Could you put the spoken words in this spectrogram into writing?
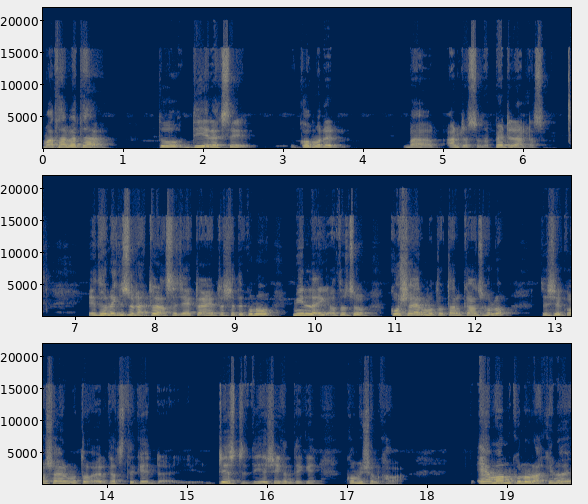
মাথা ব্যথা তো দিয়ে রাখছে কোমরের বা আল্ট্রাসাউন্ড পেটের আল্ট্রাসাউন্ড এ ধরনের কিছু ডাক্তার আছে যে একটা একটার সাথে কোনো মিল নাই, অথচ কষায়ের মতো তার কাজ হলো যে সে কষায়ের মতো এর কাছ থেকে টেস্ট দিয়ে সেখান থেকে কমিশন খাওয়া। এমন কোনো রাখি নয়,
